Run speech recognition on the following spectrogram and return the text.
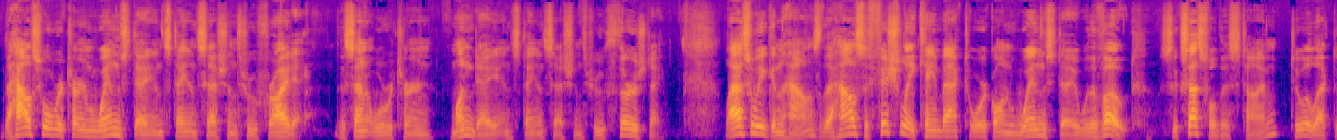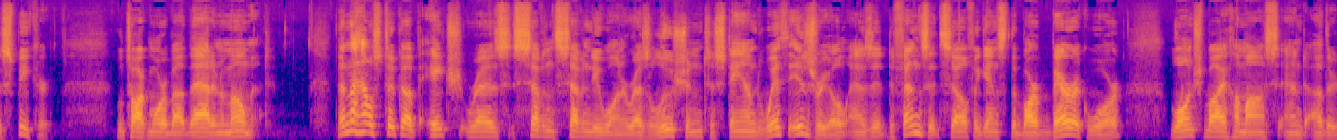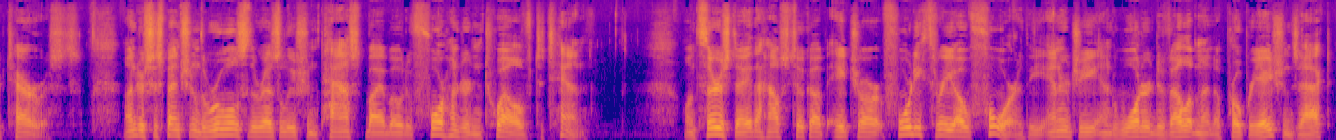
The House will return Wednesday and stay in session through Friday. The Senate will return Monday and stay in session through Thursday. Last week in the House, the House officially came back to work on Wednesday with a vote, successful this time, to elect a Speaker. We'll talk more about that in a moment. Then the House took up H.Res. 771, a resolution to stand with Israel as it defends itself against the barbaric war launched by Hamas and other terrorists. Under suspension of the rules, the resolution passed by a vote of 412 to 10. On Thursday, the House took up H.R. 4304, the Energy and Water Development Appropriations Act.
